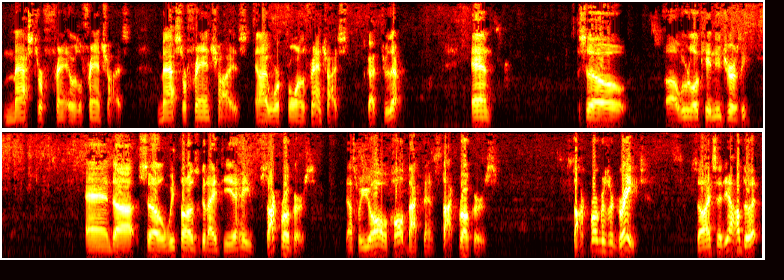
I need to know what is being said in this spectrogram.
master fran- it was a franchise, master franchise, and I worked for one of the franchise got through there, and so uh, we were located in New Jersey, and uh, so we thought it was a good idea. Hey, stockbrokers, that's what you all were called back then, stockbrokers. Stockbrokers are great. So I said, yeah, I'll do it.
